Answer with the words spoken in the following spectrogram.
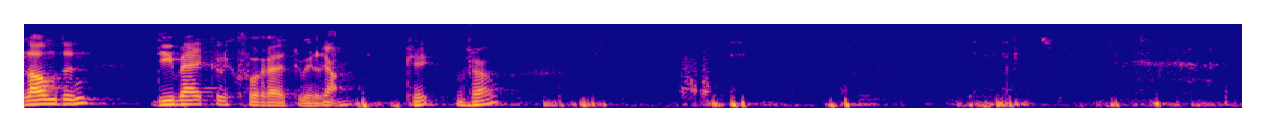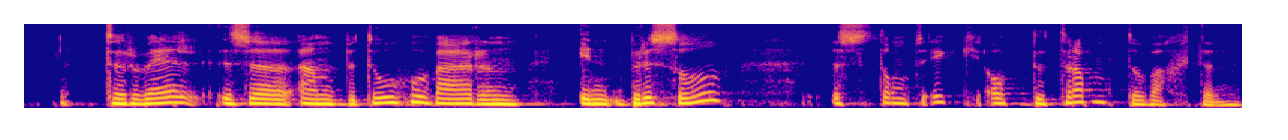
landen die werkelijk vooruit willen. ja. Oké, mevrouw? Terwijl ze aan het betogen waren in Brussel, stond ik op de tram te wachten.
